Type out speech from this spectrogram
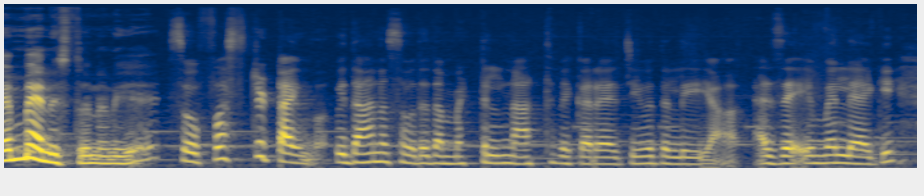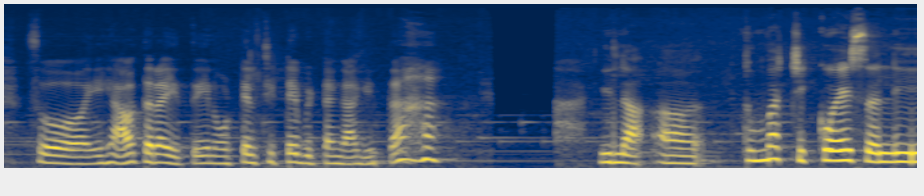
ಹೆಮ್ಮೆ ಅನ್ನಿಸ್ತು ನನಗೆ. ಸೊ ಫಸ್ಟ್ ಟೈಮ್ ವಿಧಾನಸೌಧದ ಮೆಟ್ಟಲನ್ನ ಹತ್ಬೇಕಾರೆ ಜೀವದಲ್ಲಿ as a M L A ಆಗಿ. ಸೊ ಯಾವ ಥರ ಇತ್ತು? ಏನು ಹೊಟ್ಟೆಲಿ ಚಿಟ್ಟೆ ಬಿಟ್ಟಂಗೆ ಆಗಿತ್ತಾ ಇಲ್ಲ ತುಂಬ ಚಿಕ್ಕ ವಯಸ್ಸಲ್ಲಿ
